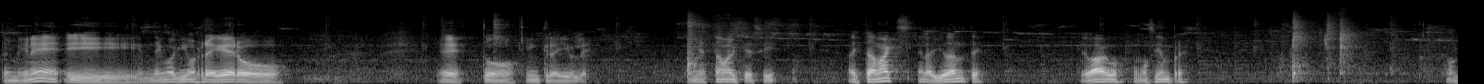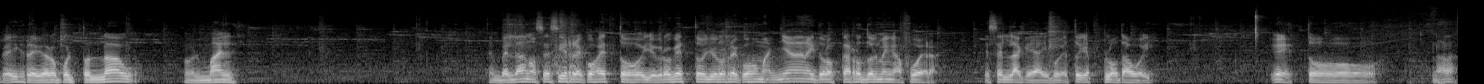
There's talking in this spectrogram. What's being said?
Terminé y tengo aquí un reguero. Esto, increíble. También está mal que sí. Ahí está Max, el ayudante. De vago, como siempre. Ok, reguero por todos lados. Normal. En verdad no sé si recoge esto. Yo creo que esto yo lo recojo mañana y todos los carros duermen afuera. Esa es la que hay, porque estoy explotado hoy. Esto, nada.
